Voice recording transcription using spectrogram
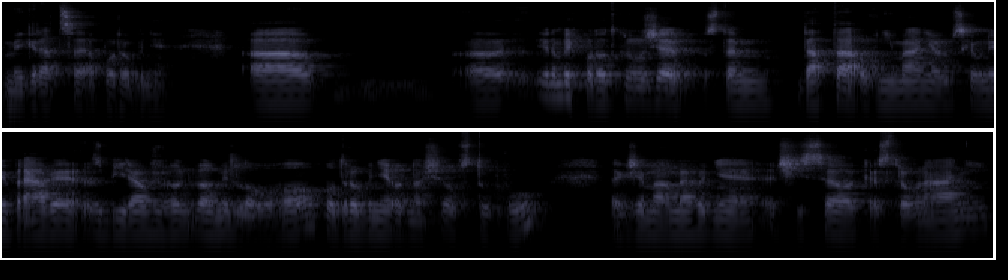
migrace a podobně. Jenom bych podotknul, že ten data o vnímání Evropské unie právě sbírá už velmi dlouho, podrobně od našeho vstupu takže máme hodně čísel ke srovnání.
